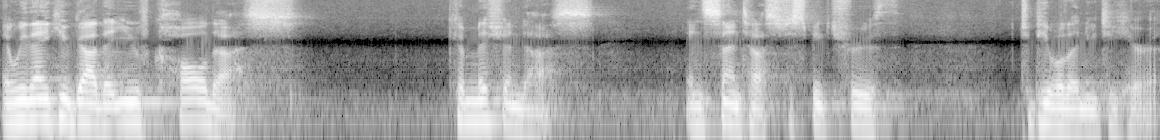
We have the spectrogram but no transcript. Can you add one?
And we thank you, God, that you've called us, commissioned us, and sent us to speak truth to people that need to hear it.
